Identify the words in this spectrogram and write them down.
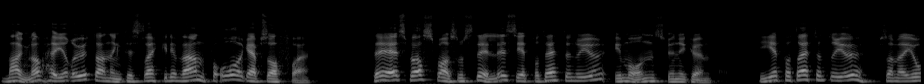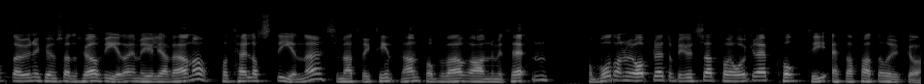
Mangler høyere utdanning tilstrekkelig vern for overgrepsofre? Det er et spørsmål som stilles i et portrettintervju i månedens unikum. I et portrettintervju som er gjort av Unikums redaktør Vidar Emilia Werner, forteller Stine, som er et fiktivt navn for å bevare anonymiteten, om hvordan hun opplevde å bli utsatt for overgrep kort tid etter fadderuka.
